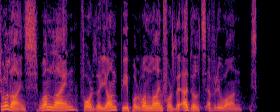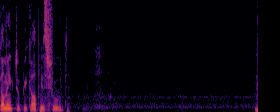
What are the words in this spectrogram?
two lines one line for the young people, one line for the adults. Everyone is coming to pick up his food.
